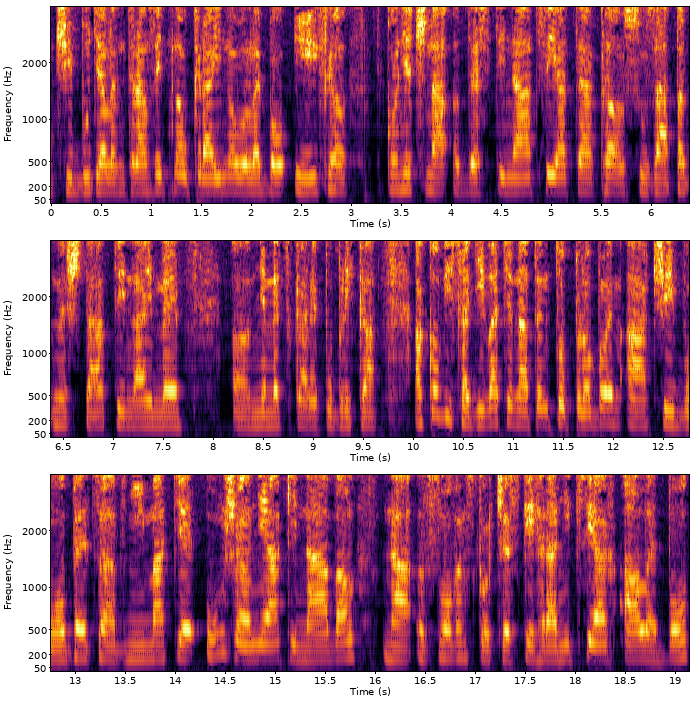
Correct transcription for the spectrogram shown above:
či bude len tranzitnou krajinou, lebo ich konečná destinácia tak sú západné štáty, najmä Nemecká republika. Ako vy sa dívate na tento problém a či vôbec vnímate už nejaký nával na slovensko-českých hraniciach alebo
